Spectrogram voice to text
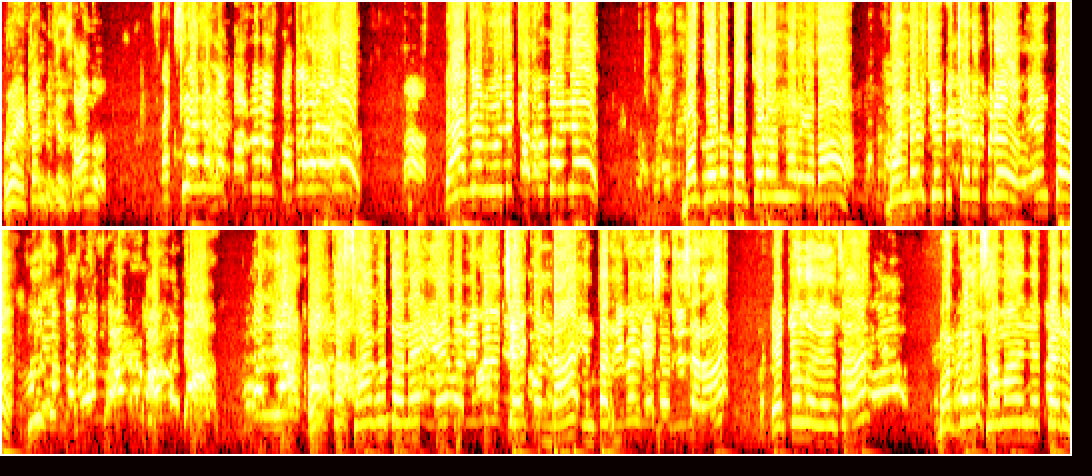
బ్రో ఎట్లా అనిపించింది సాంగ్ బ్యాక్గ్రౌండ్ మ్యూజిక్ అదరిపోయింది బక్కోడు బక్కోడు అన్నారు కదా బండోడు చూపించాడు ఇప్పుడు ఏంటో ఒక్క సాగుతోనే ఏమో రివీల్ చేయకుండా ఇంత రివీల్ చేసాడు చూసారా ఎట్లుందో తెలుసా బక్కోలకు సమాధానం చెప్పాడు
